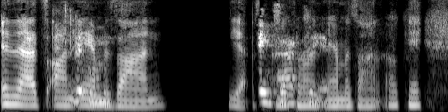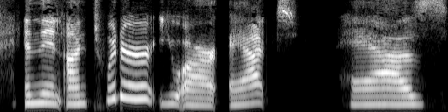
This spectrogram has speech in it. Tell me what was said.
And that's on Amazon. Yes, exactly. on Amazon. Okay, and then on Twitter you are at has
